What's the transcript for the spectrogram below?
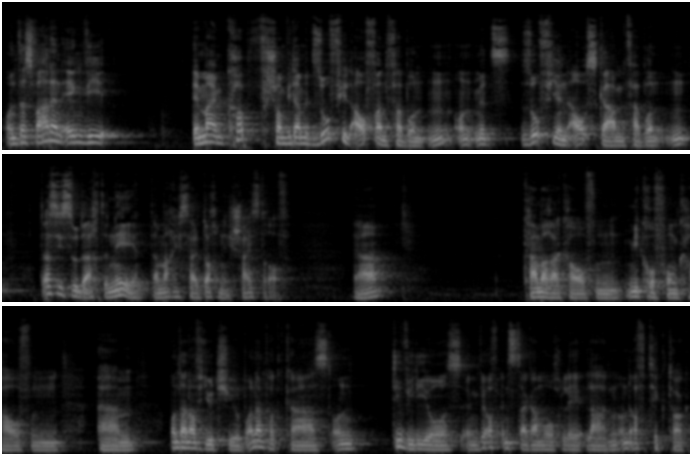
Und das war dann irgendwie in meinem Kopf schon wieder mit so viel Aufwand verbunden und mit so vielen Ausgaben verbunden, dass ich so dachte, nee, da mache ich es halt doch nicht, scheiß drauf. Ja, Kamera kaufen, Mikrofon kaufen ähm, und dann auf YouTube und dann Podcast und die Videos irgendwie auf Instagram hochladen und auf TikTok.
